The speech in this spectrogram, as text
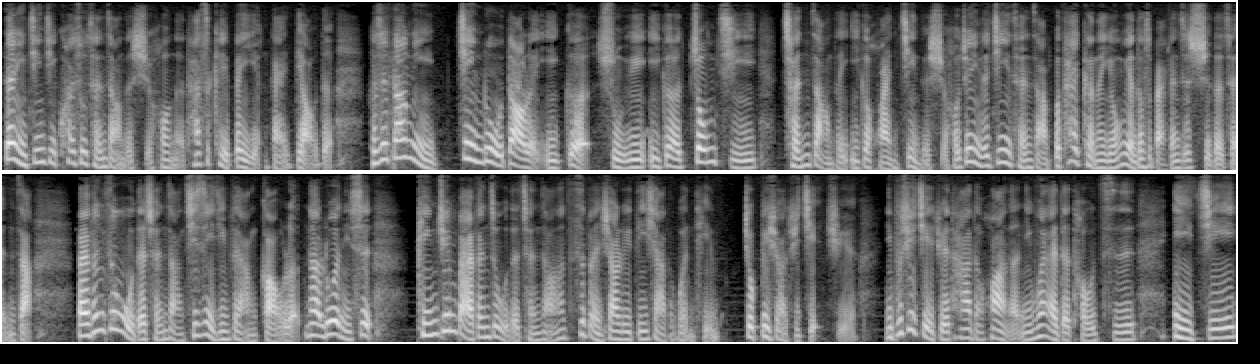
在你经济快速成长的时候呢，它是可以被掩盖掉的。可是当你进入到了一个属于一个中级成长的一个环境的时候，就你的经济成长不太可能永远都是百分之十的成长，百分之五的成长其实已经非常高了。那如果你是平均百分之五的成长，那资本效率低下的问题就必须要去解决。你不去解决它的话呢，你未来的投资以及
